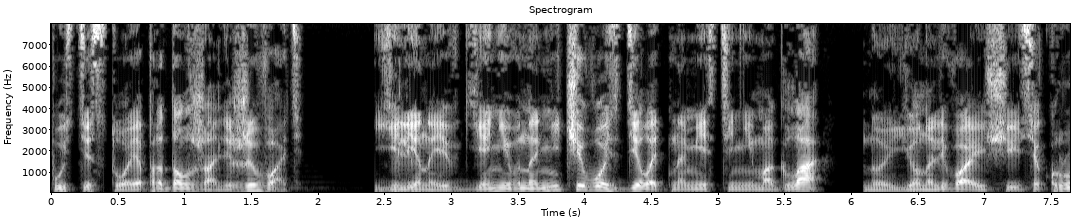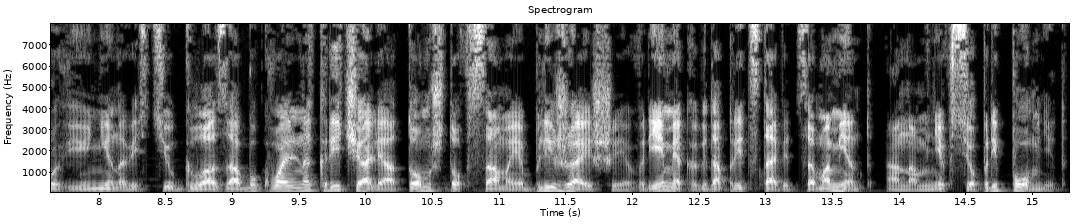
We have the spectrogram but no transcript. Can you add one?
пусть и стоя, продолжали жевать. Елена Евгеньевна ничего сделать на месте не могла, но ее наливающиеся кровью и ненавистью глаза буквально кричали о том, что в самое ближайшее время, когда представится момент, она мне все припомнит.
